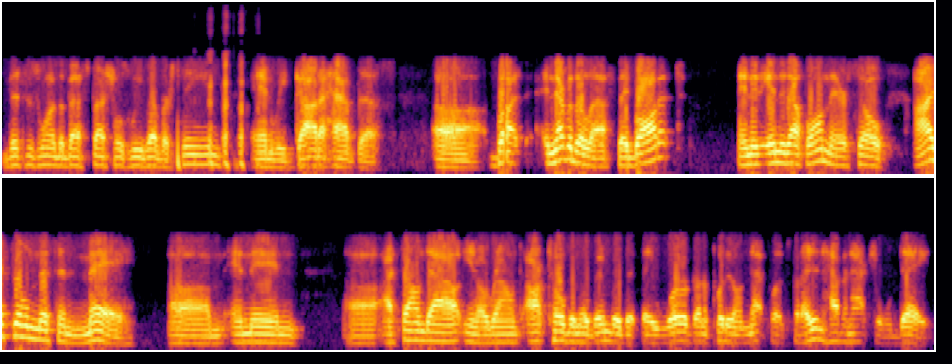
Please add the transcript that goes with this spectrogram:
"This is one of the best specials we've ever seen, and we got to have this." Uh, but nevertheless, they bought it, and it ended up on there. So I filmed this in May, um, and then uh, I found out, you know, around October, November that they were going to put it on Netflix, but I didn't have an actual date.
